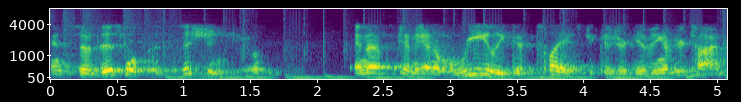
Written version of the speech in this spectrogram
And so this will position you in a, in, a really good place because you're giving of your time.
